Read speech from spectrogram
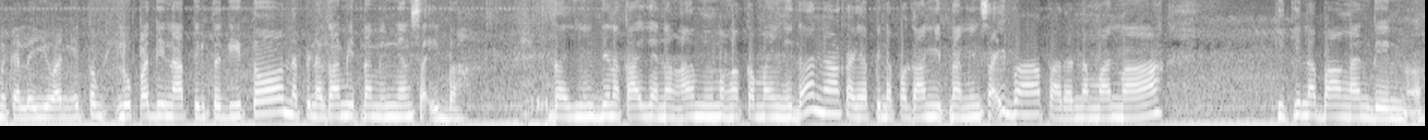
may kalayuan. Ito lupa din natin to dito na pinagamit namin yan sa iba. Dahil hindi na kaya ng aming mga kamay ni Dana, kaya pinapagamit namin sa iba para naman ma kikinabangan din. Oh,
